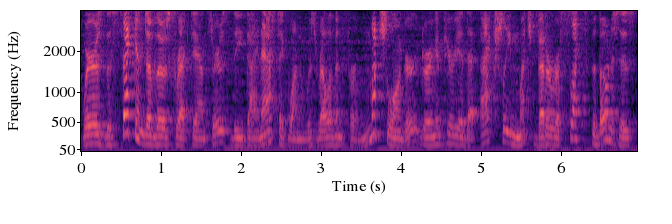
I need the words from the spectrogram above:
Whereas the second of those correct answers, the dynastic one, was relevant for much longer during a period that actually much better reflects the bonuses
